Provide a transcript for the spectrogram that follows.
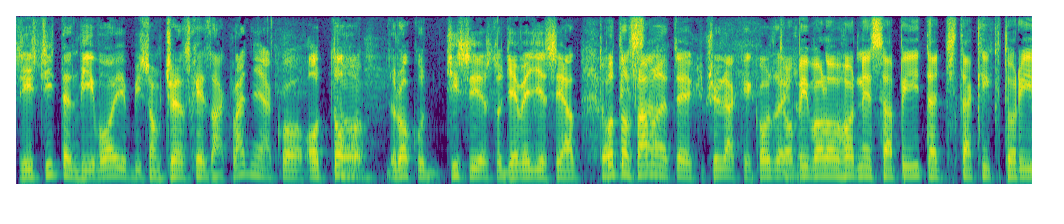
zistiť ten vývoj, by som v členskej základne, ako od toho to, roku 1990, To potom sa- samé tie všelijaké koze. To by bolo vhodné sa pýtať takých, ktorí,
